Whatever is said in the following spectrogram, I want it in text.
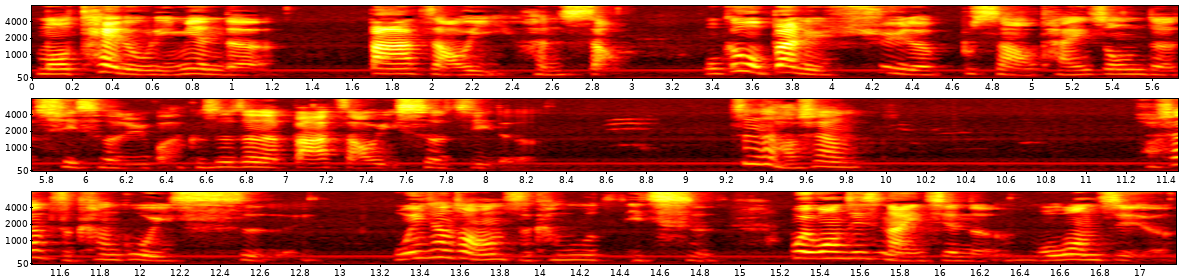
motel 里面的八早椅很少。我跟我伴侣去了不少台中的汽车旅馆，可是真的八早椅设计的，真的好像好像只看过一次哎，我印象中好像只看过一次，我也忘记是哪一间了，我忘记了。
